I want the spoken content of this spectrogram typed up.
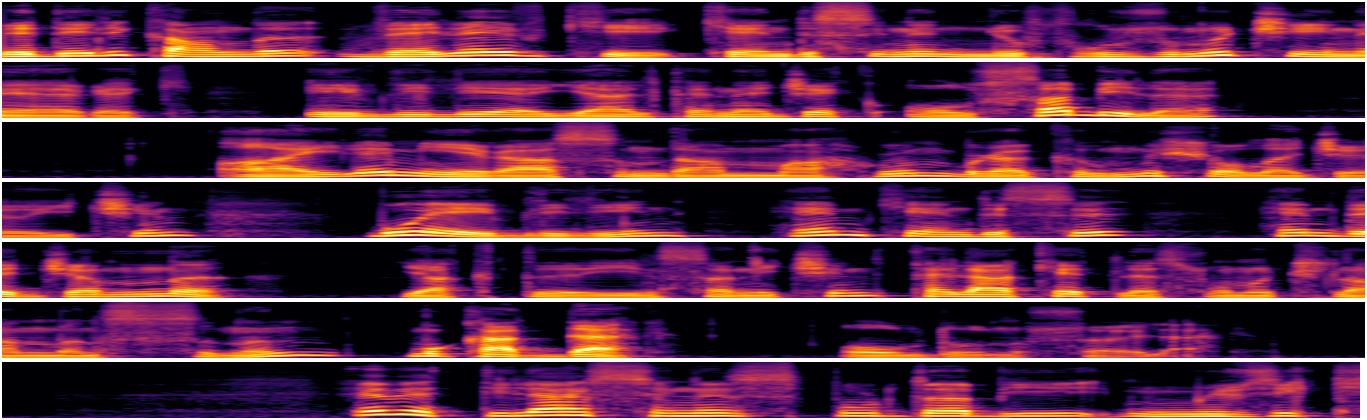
ve delikanlı velev ki kendisinin nüfuzunu çiğneyerek evliliğe yeltenecek olsa bile aile mirasından mahrum bırakılmış olacağı için bu evliliğin hem kendisi hem de canını yaktığı insan için felaketle sonuçlanmasının mukadder olduğunu söyler. Evet dilerseniz burada bir müzik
